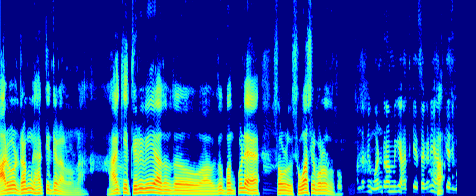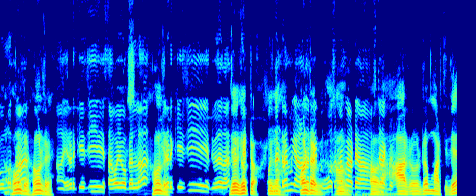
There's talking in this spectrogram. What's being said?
ಆರು ಏಳು ಡ್ರಮ್ಗೆ ಹಾಕ್ತಿದ್ದೆ ನಾನು ಅವನ್ನ ಹಾಕಿ ತಿರುವಿ ಅದ್ರದ್ದು ಇದು ಬಂದ ಕೂಡಲೇ ಸೊಳ್ಳು ಸುವಾಸನೆ ಬರೋದು ಅದು. ಒಂದ್ ಡ್ರಮ್ಗೆ ಹತ್ತು ಕೆಜಿ ಸಗಣಿ ಹತ್ತು ಕೆಜಿ ಹ್ಞೂ ರೀ ಗೋಮೂತ್ರ ಹ್ಞೂ ರೀ ಎರಡು ಕೆಜಿ ಸಾವಯವ ಬೆಲ್ಲ ಹ್ಞೂ ರೀ ಎರಡ್ ಕೆಜಿ ದ್ವಿದಳ ಹಿಟ್ಟು. ಇದು ಡ್ರಮ್ಗೆ ಆರು ಡ್ರಮ್. ಆರು ಡ್ರಮ್ ಮಾಡ್ತಿದ್ದೆ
